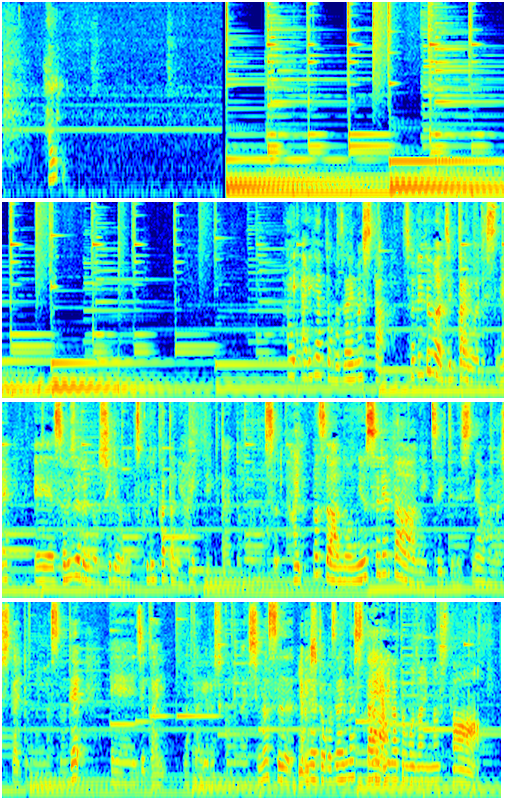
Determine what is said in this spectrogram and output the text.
はいはい、ありがとうございました。それでは次回はですね、えー、それぞれの資料の作り方に入っていきたいと思います。はい、まずあのニュースレターについてですねお話ししたいと思いますので、えー、次回またよろしくお願いします。ありがとうございました。はい、ありがとうございました。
